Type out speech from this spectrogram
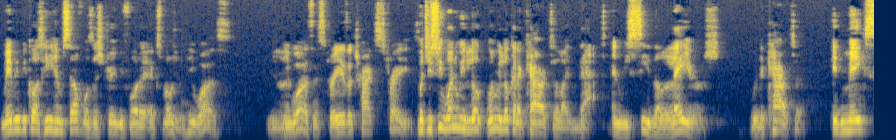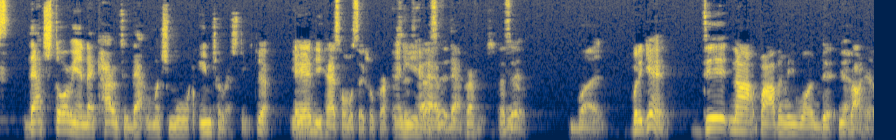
maybe because he himself was a stray before the explosion. He was. You know He I mean? was, and strays attract strays. But you see, when we look when we look at a character like that, and we see the layers with the character, it makes that story and that character that much more interesting. yeah, You know? and he has homosexual preferences. and he has that preference. That's know. it. But But again, did not bother me one bit Yeah. about him.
